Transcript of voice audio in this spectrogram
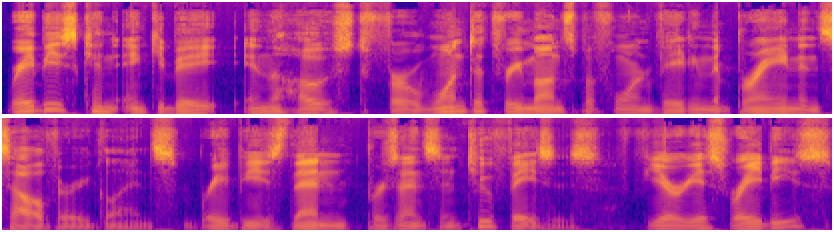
Rabies can incubate in the host for one to three months before invading the brain and salivary glands. Rabies then presents in two phases furious rabies,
